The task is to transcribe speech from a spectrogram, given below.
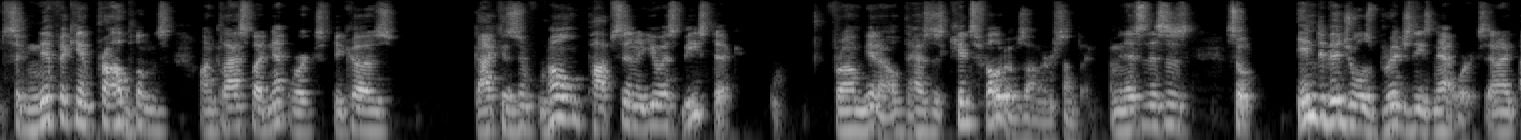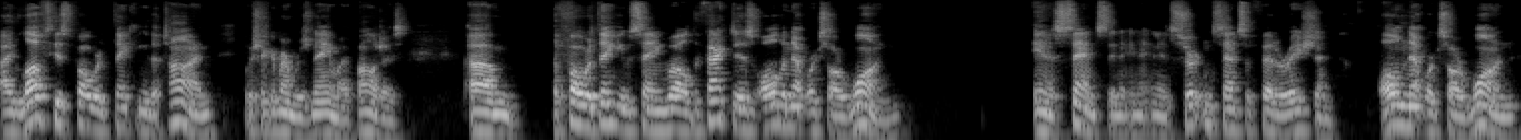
significant problems on classified networks because guy comes in from home, pops in a USB stick from, you know, that has his kid's photos on it or something. I mean, this, this is, so individuals bridge these networks. And I, I loved his forward thinking at the time. Wish I could remember his name. I apologize. Um, the forward thinking was saying, well, the fact is all the networks are one in a sense, in, in, in a certain sense of federation, all networks are one.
